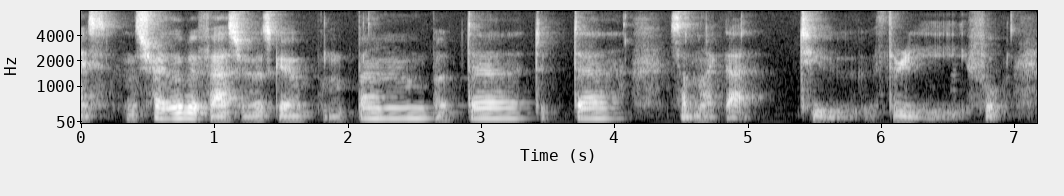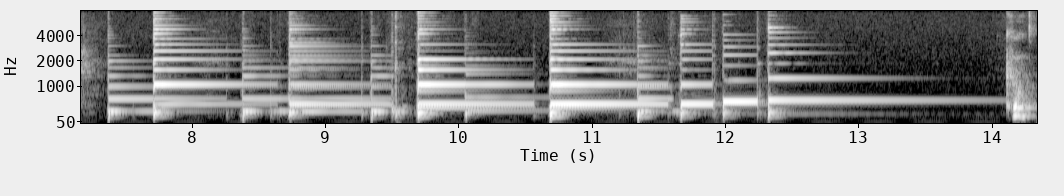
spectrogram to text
Nice. Let's try a little bit faster. Let's go. Bum, bum, da, da, da. Something like that. Two, three, four. Cool.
